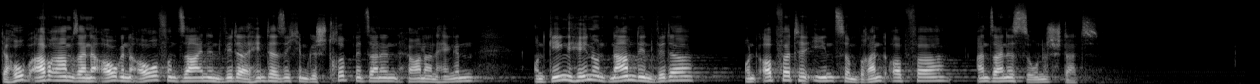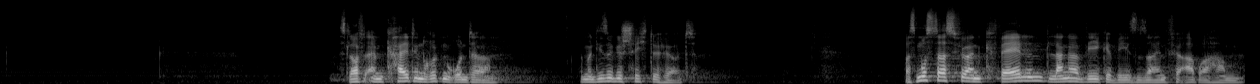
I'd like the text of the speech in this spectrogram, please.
Da hob Abraham seine Augen auf und sah einen Widder hinter sich im Gestrüpp mit seinen Hörnern hängen und ging hin und nahm den Widder und opferte ihn zum Brandopfer an seines Sohnes statt. Es läuft einem kalt den Rücken runter, wenn man diese Geschichte hört. Was muss das für ein quälend langer Weg gewesen sein für Abraham?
